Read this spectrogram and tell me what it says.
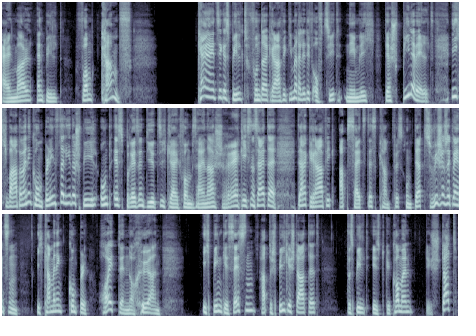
einmal ein Bild vom Kampf. Kein einziges Bild von der Grafik, die man relativ oft sieht, nämlich der Spielewelt. Ich war bei meinem Kumpel, installiert das Spiel und es präsentiert sich gleich von seiner schrecklichsten Seite. Der Grafik abseits des Kampfes und der Zwischensequenzen. Ich kann meinen Kumpel heute noch hören. Ich bin gesessen, habe das Spiel gestartet, das Bild ist gekommen, die Stadt.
